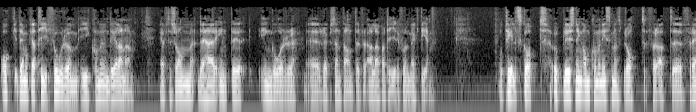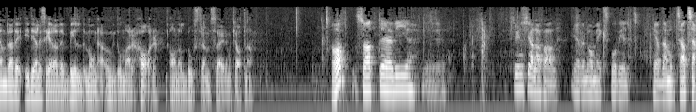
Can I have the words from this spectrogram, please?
Och demokratiforum i kommundelarna eftersom det här inte ingår eh, representanter för alla partier i fullmäktige. Och tillskott, upplysning om kommunismens brott för att eh, förändra det idealiserade bild många ungdomar har. Arnold Boström, Sverigedemokraterna. Ja, så att eh, vi eh, syns i alla fall. Även om Expo vill hävda motsatsen.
